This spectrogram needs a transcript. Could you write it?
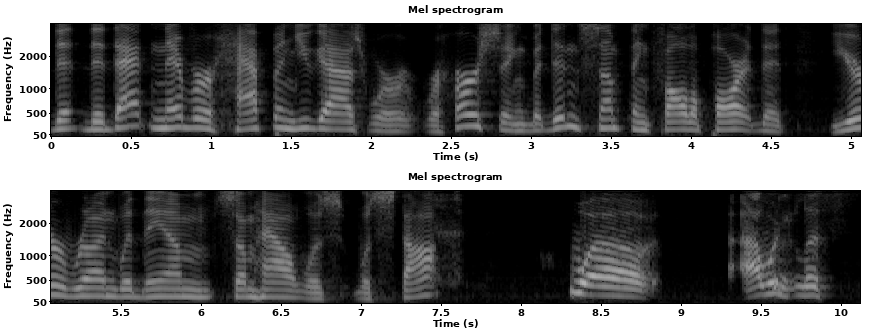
did, did that never happen? You guys were rehearsing, but didn't something fall apart that your run with them somehow was was stopped? Well, I would let's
